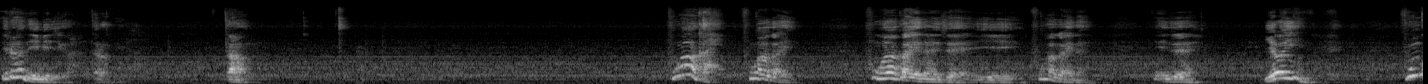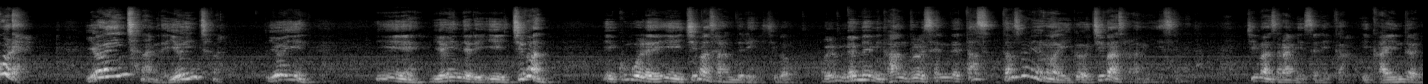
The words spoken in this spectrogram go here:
이런 이미지가 들어옵니다. 다음 풍화가인 풍화가인 풍화가인은 이제 이 풍화가인은 이제 여인 궁궐의 여인천하입니다. 여인천하 여인 이 여인들이 이 집안 이 궁궐의 이 집안 사람들이 지금 몇 명이 한 둘 셋 넷 다섯 다섯 명의 그 집안 사람이 있습니다. 집안 사람이 있으니까 이 가인들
